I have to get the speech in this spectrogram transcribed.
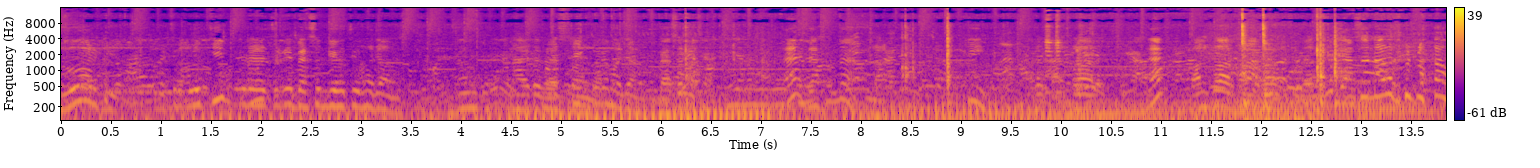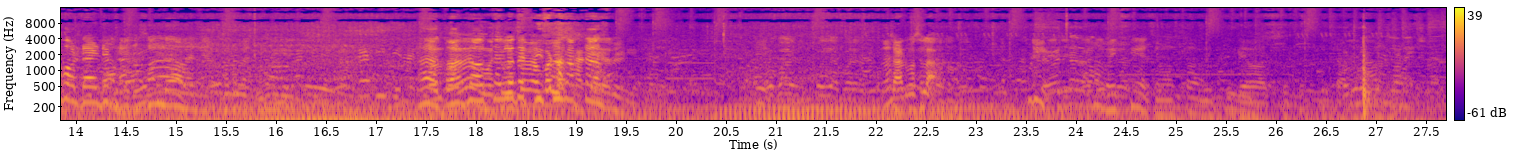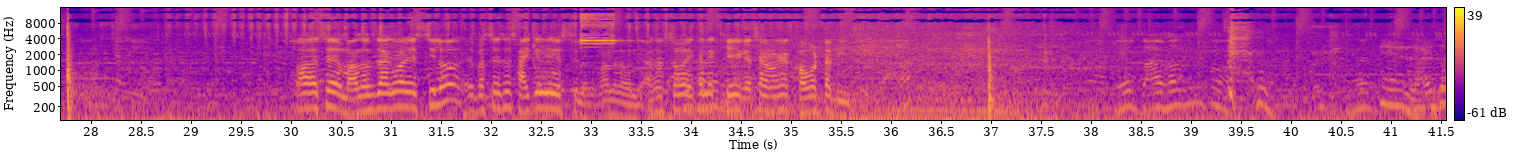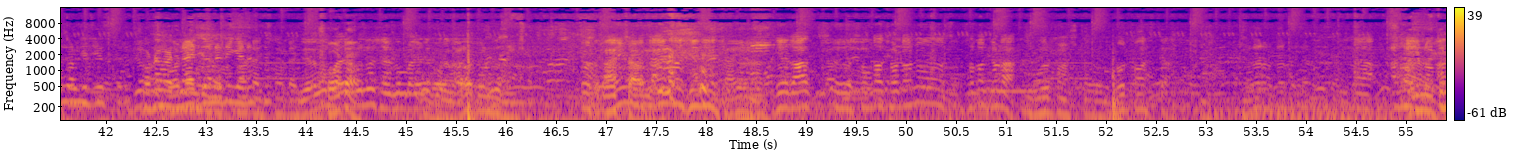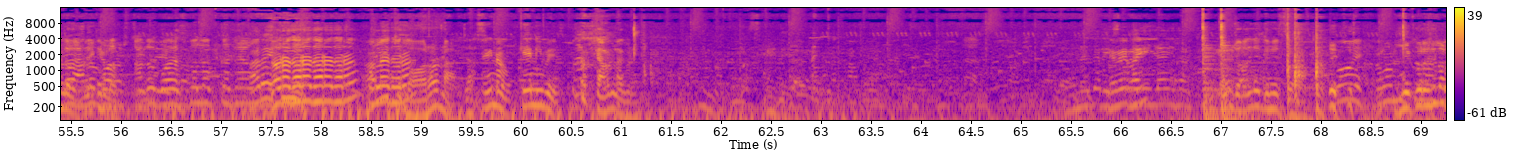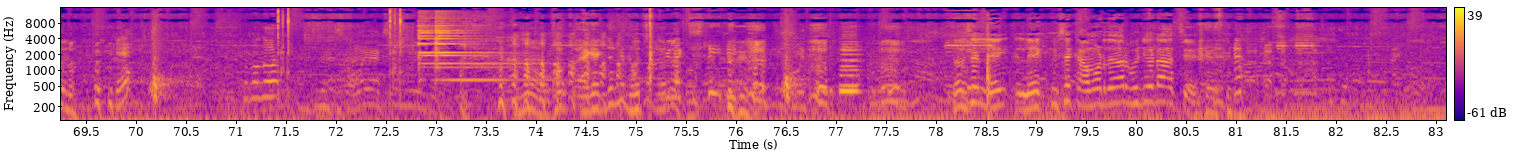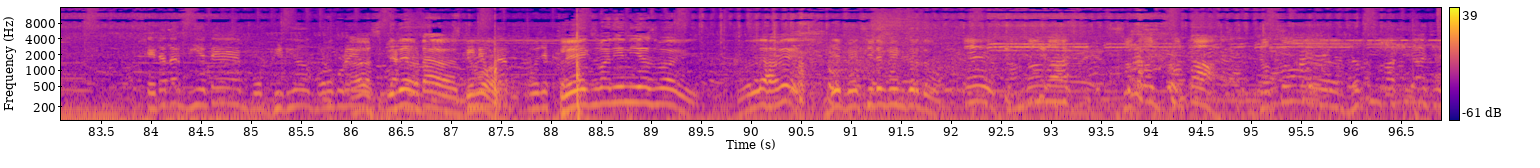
ঝোল আর কি। আলু চিপ ওটা হচ্ছে বেসন দিয়ে হচ্ছে ভাজা হবে। স্টিক করে ভাজা হবে। বেসন হ্যাঁ বেসন না। কি? হ্যাঁ? কনফ্লাওয়ার বেসন না কনফ্লাওয়ার ডাইরেক্ট বেসন দেওয়া হয়নি হ্যাঁ কনফ্লাওয়ার থাকলে তো ক্রিসপি ব্যাপারটা আসবে। চাট মশলা? মিক্সিং আছে মশলা দেওয়া আছে। সে মানস দা একবার এসেছিল এবার সে এসে সাইকেল নিয়ে এসেছিল মানসদাবান্দি আসার সময় এখানে খেয়ে গেছে আমাকে খবরটা দিয়েছে। আচ্ছা। যে রাত সকাল ছটা না সকাল ছটা? ভোর পাঁচটা ভোর পাঁচটা। নতুন লোক, দেখে নাও। আগে বয়স্ক লোককে দেওয়া ধরো ধরো ধরো ধরো ধরো ধরো। ধরো না এই নাও কে নিবে? কেমন লাগবে ভাই। জল দিয়ে দিয়েছে। ইয়ে করেছিলাম না? কে? এক একজনকে ধরছি তোর সে লেগ লেগ পিসে কামড় দেওয়ার ভিডিওটা আছে। এটা তার বিয়েতে ভিডিও বড় করে স্পিডে ওটা দেবো। ফ্লেক্স বানিয়ে নিয়ে আসব আমি। বললে হবে যে বেডশিটে প্রিন্ট করে দেবো। সকাল যত বাচ্চা আছে।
